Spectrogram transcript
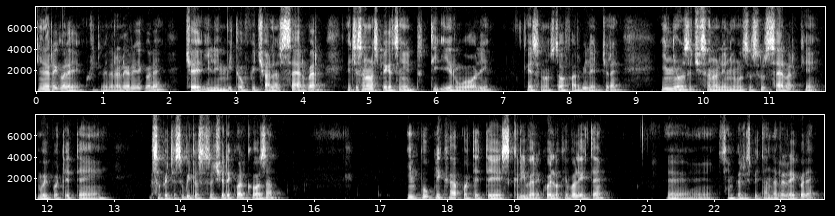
nelle regole potete vedere le regole, c'è l'invito ufficiale al server e ci sono le spiegazioni di tutti i ruoli che adesso non sto a farvi leggere in news ci sono le news sul server che voi potete sapete subito se succede qualcosa. In pubblica potete scrivere quello che volete, eh, sempre rispettando le regole,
